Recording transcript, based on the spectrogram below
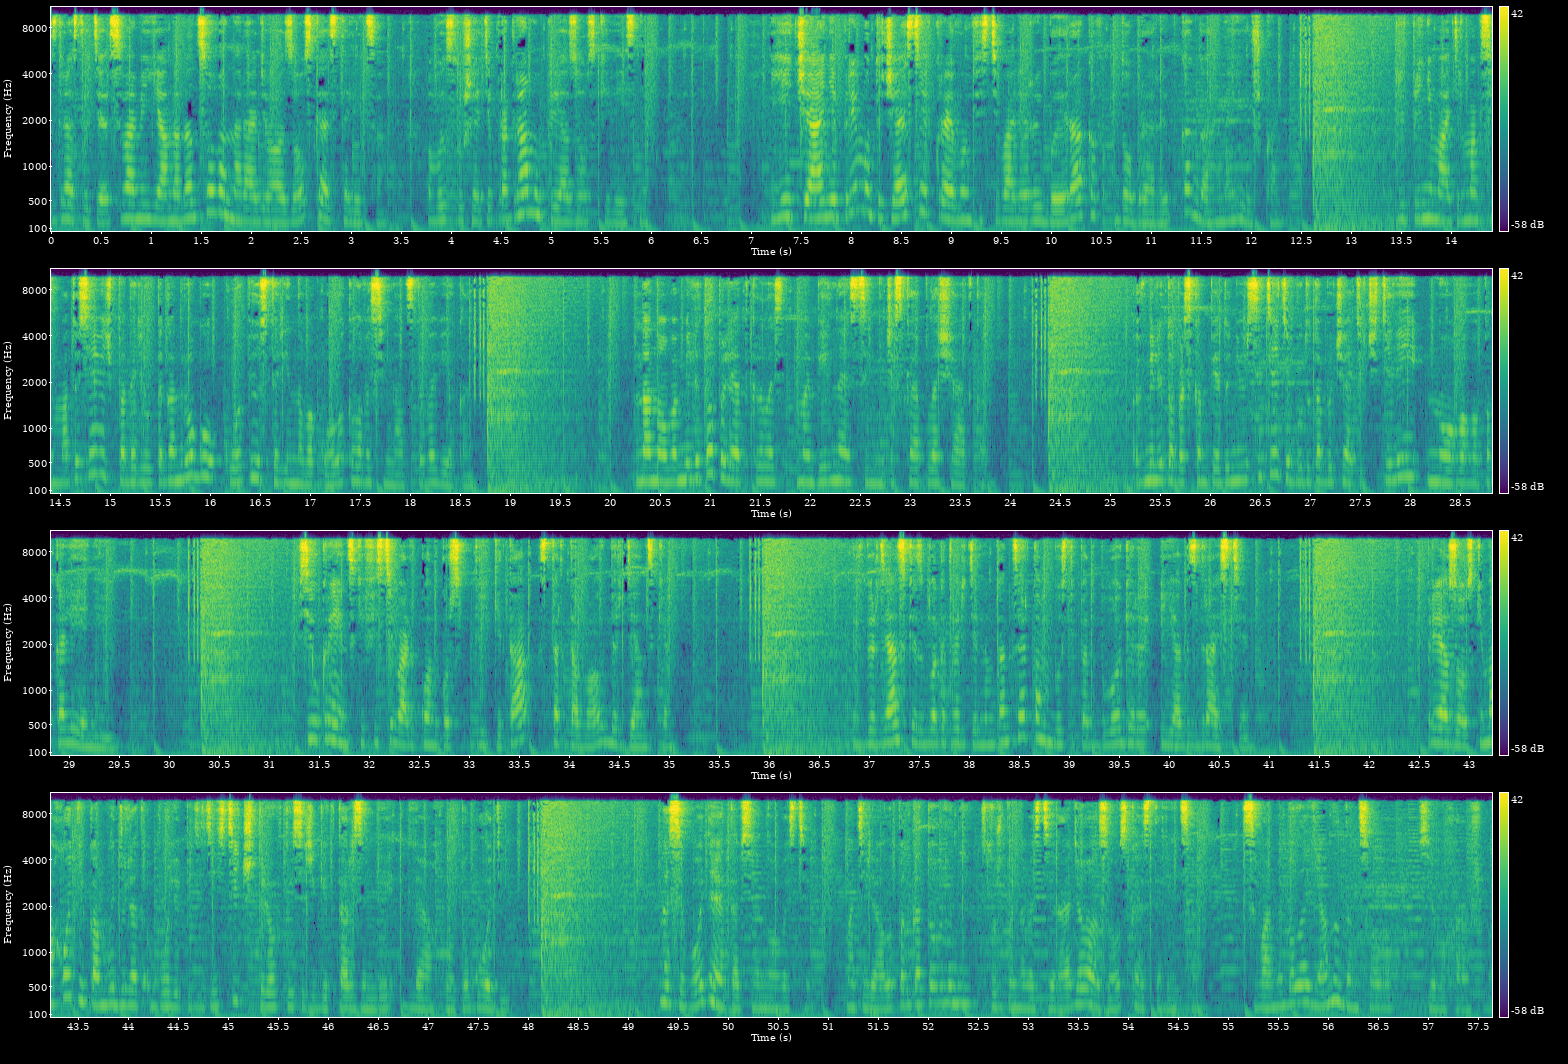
Здравствуйте, с вами Яна Донцова на радио «Азовская столица». Вы слушаете программу «Приазовский вестник». Ячане примут участие в краевом фестивале рыбы и раков «Добрая рыбка, гарна юшка». Предприниматель Максим Матусевич подарил Таганрогу копию старинного колокола XVIII века. На Новом Мелитополе открылась мобильная сценическая площадка. В Мелитопольском педуниверситете будут обучать учителей нового поколения. Всеукраинский фестиваль-конкурс «Три кита» стартовал в Бердянске. В Бердянске с благотворительным концертом выступят блогеры «Як здрасте». Приазовским охотникам выделят более 54 тысяч гектар земли для охот угодий. На сегодня это все новости. Материалы подготовлены службой новостей радио «Азовская столица». С вами была Яна Донцова. Всего хорошего.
